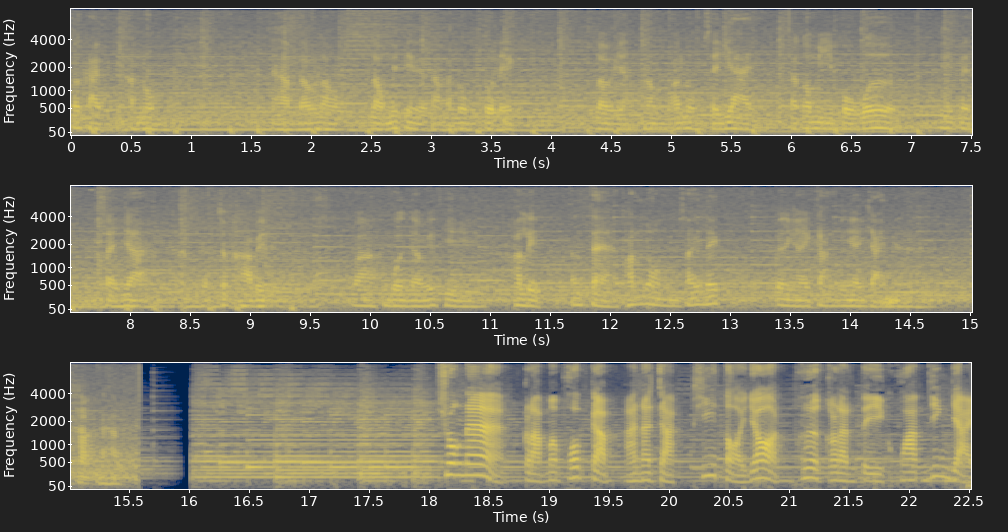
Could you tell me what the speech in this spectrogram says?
ก็กลายเป็นพัดลมนะครับแล้วเราเราไม่เพียงแต่ทำพัดลมตัวเล็ก เรายังทำพัดลมไซส์ใหญ่ แล้วก็มีโบเวอร์ที่เป็นไซส์ใหญ่ผมจะพาไปดูว่ากระบวนการวิธีผลิต ตั้งแต่พัดลมไซส์เล็กเป็นยังไงกลางเป็นยังไงใหญ่เป็นยังไงครับนะครับ ช่วงหน้ากลับมาพบกับอาณาจักรที่ต่อยอดเพื่อการันตีความยิ่งใหญ่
